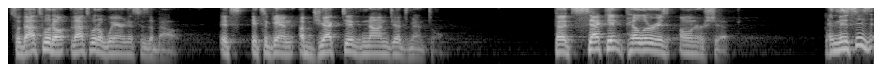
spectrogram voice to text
So that's what, that's what awareness is about. It's, it's again, objective, non judgmental. The second pillar is ownership. And this is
